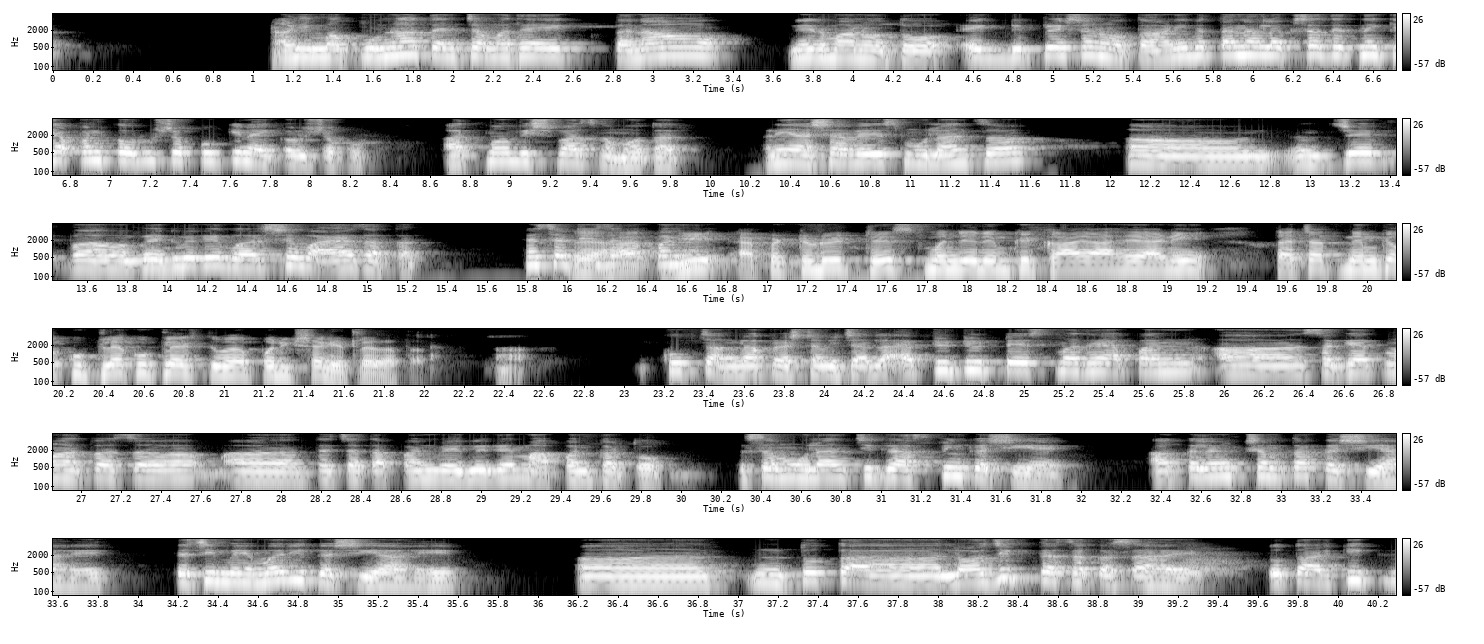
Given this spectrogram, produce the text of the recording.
आणि मग पुन्हा त्यांच्यामध्ये एक तणाव निर्माण होतो एक डिप्रेशन होतं. आणि मग त्यांना लक्षात येत नाही की आपण करू शकू की नाही करू शकू. आत्मविश्वास गमावतात. आणि अशा वेळेस मुलांचं जे वेगवेगळे वर्ष वाया जातात. त्यासाठी जर आपण ही ॲप्टिट्यूड टेस्ट म्हणजे नेमकी काय आहे आणि त्याच्यात नेमक्या कुठल्या कुठल्या परीक्षा घेतल्या जातात? खूप चांगला प्रश्न विचारला. ऍप्टिट्यूड टेस्टमध्ये आपण सगळ्यात महत्वाचं त्याच्यात आपण वेगवेगळे मापन करतो. जसं मुलांची ग्रास्पिंग कशी आहे आकलन क्षमता कशी आहे त्याची मेमरी कशी आहे तो लॉजिक त्याचं कसं आहे तो तार्किक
